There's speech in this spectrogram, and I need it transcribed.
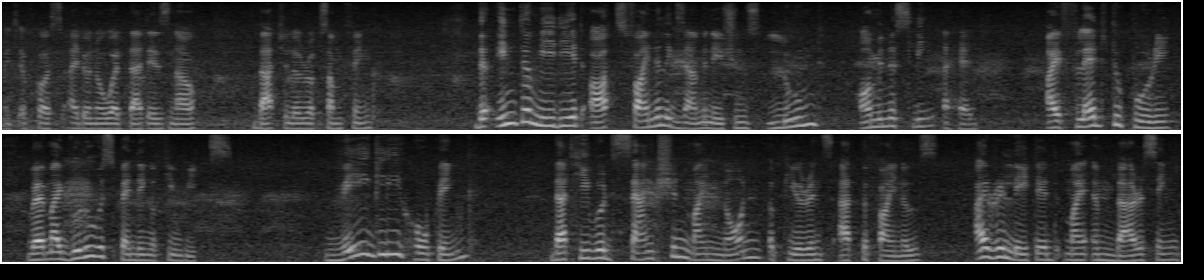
which, of course, I don't know what that is now, Bachelor of something. The intermediate arts final examinations loomed ominously ahead. I fled to Puri, where my guru was spending a few weeks, vaguely hoping that he would sanction my non appearance at the finals. I related my embarrassing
